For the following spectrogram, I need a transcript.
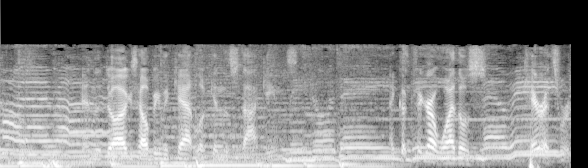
and the dog's helping the cat look in the stockings. I couldn't figure out why those carrots were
